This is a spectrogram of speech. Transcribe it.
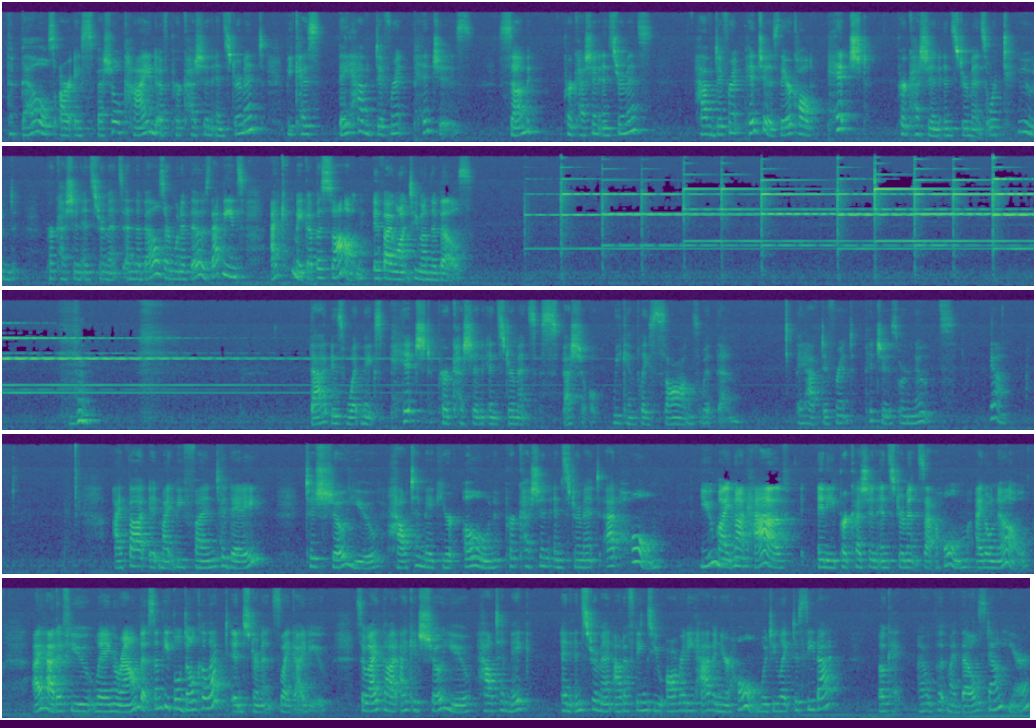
The bells are a special kind of percussion instrument because they have different pitches. Some percussion instruments have different pitches. They're called pitched percussion instruments or tuned percussion instruments and the bells are one of those. That means I can make up a song if I want to on the bells. that is what makes pitched percussion instruments special. We can play songs with them. They have different pitches or notes. Yeah. I thought it might be fun today to show you how to make your own percussion instrument at home. You might not have any percussion instruments at home, I don't know. I had a few laying around, but some people don't collect instruments like I do. So I thought I could show you how to make an instrument out of things you already have in your home. Would you like to see that? Okay, I will put my bells down here.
